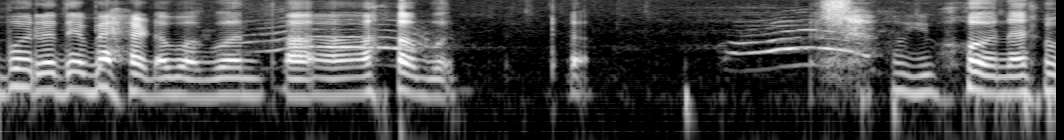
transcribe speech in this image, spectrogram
ಬರೋದೇ ಬೇಡ ಭಗವಂತ ಬಂತ ಅಯ್ಯೋ, ನಾನು,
